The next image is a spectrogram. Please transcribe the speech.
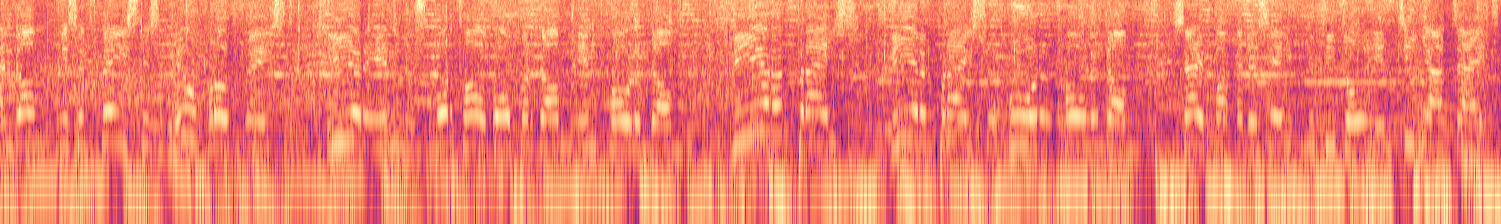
En dan is het feest, is het heel groot feest. Hier in Sporthal Rotterdam in Volendam. Weer een prijs. Weer een prijs voor Volendam. Zij pakken de zevende titel in tien jaar tijd.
